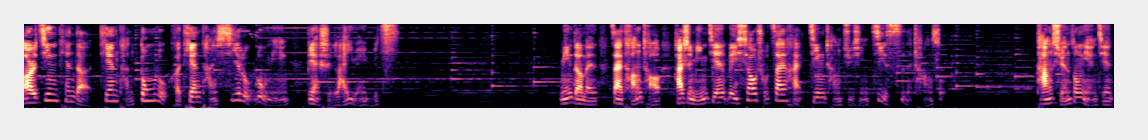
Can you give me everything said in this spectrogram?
而今天的天坛东路和天坛西路路名，便是来源于此。明德门在唐朝还是民间为消除灾害经常举行祭祀的场所。唐玄宗年间，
